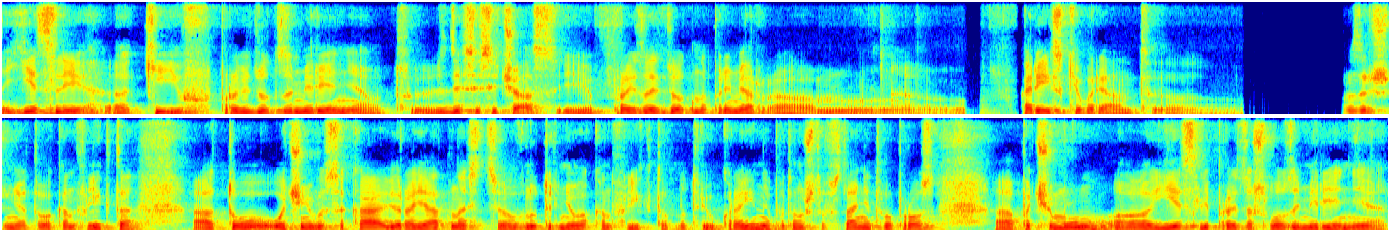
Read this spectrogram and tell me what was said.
если э, Киев проведет замерение вот здесь и сейчас и произойдет, например, корейский вариант э, разрешения этого конфликта, а, то очень высока вероятность внутреннего конфликта внутри Украины, потому что встанет вопрос, а, почему, а, если произошло замерение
